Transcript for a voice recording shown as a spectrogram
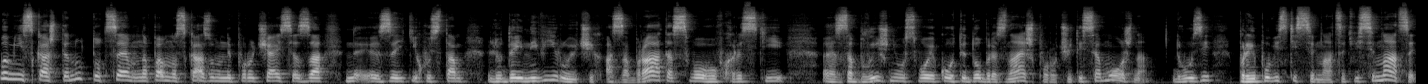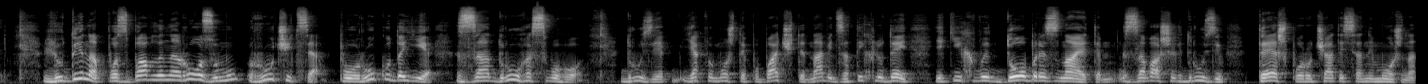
Ви мені скажете, ну то це напевно сказано, не поручайся за, за якихось там людей невіруючих, а за брата свого в Христі, е, за ближнього свого, якого ти добре знаєш, поручитися можна. Друзі, приповісті 17.18. Людина, позбавлена розуму, ручиться, поруку дає за друга свого. Друзі, як, як ви можете побачити, навіть за тих людей, яких ви добре знаєте, за ваших друзів теж поручатися не можна,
